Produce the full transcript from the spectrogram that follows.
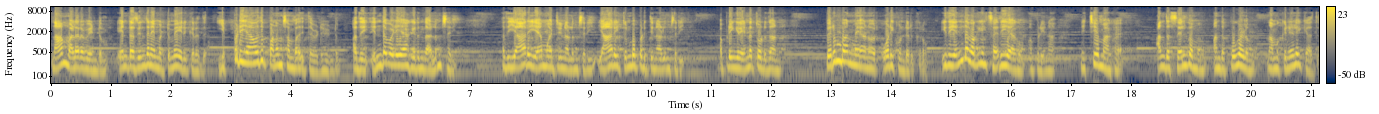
நாம் வளர வேண்டும் என்ற சிந்தனை மட்டுமே இருக்கிறது. எப்படியாவது பணம் சம்பாதித்து விட வேண்டும். அது எந்த வழியாக இருந்தாலும் சரி. அது யாரை ஏமாற்றினாலும் சரி யாரை துன்பப்படுத்தினாலும் சரி அப்படிங்கிற எண்ணத்தோடு தான் பெரும்பான்மையானோர் ஓடிக்கொண்டிருக்கிறோம். இது எந்த வகையில் சரியாகும் அப்படின்னா நிச்சயமாக அந்த செல்வமும் அந்த புகழும் நமக்கு நிலைக்காது.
